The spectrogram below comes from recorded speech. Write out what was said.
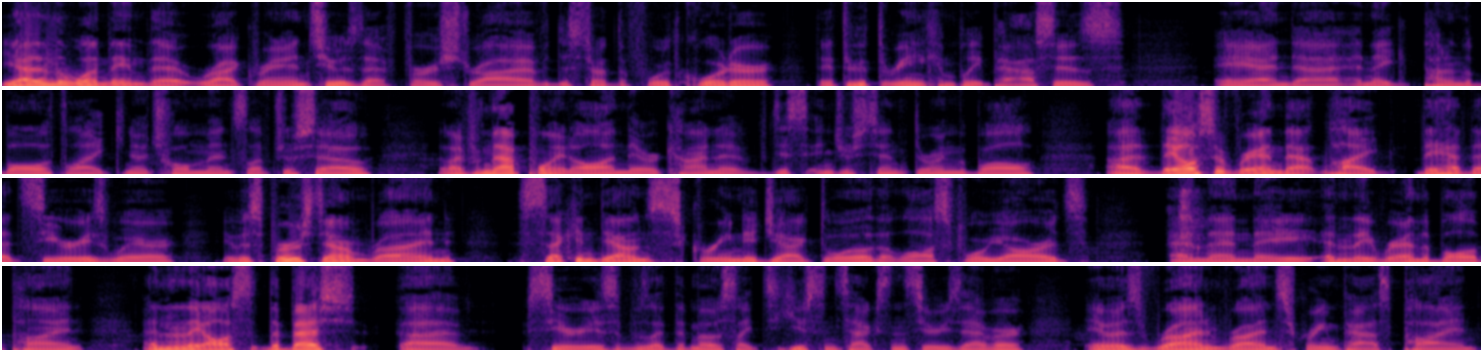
Yeah, I think the one thing that Reich ran into is that first drive to start the fourth quarter. They threw three incomplete passes, and uh, and they punted the ball with like you know 12 minutes left or so. And like from that point on, they were kind of disinterested in throwing the ball. Uh, they also ran that like they had that series where it was first down run, second down screen to Jack Doyle that lost four yards, and then they and then they ran the ball a punt, and then they also the best uh, series it was like the most like Houston Texans series ever. It was run, run, screen pass, punt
